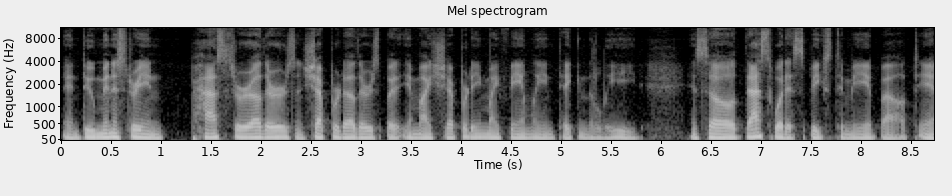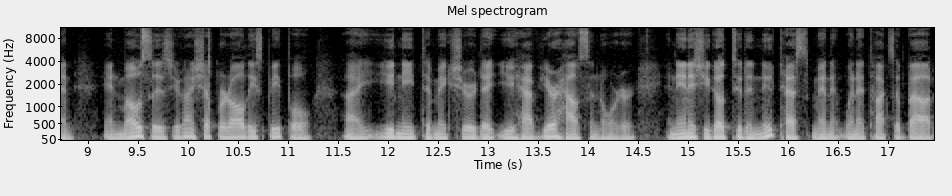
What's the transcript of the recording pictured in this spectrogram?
and do ministry and pastor others and shepherd others, but am I shepherding my family and taking the lead? And so that's what it speaks to me about. And and Moses, you're going to shepherd all these people. Uh, you need to make sure that you have your house in order. And then as you go to the New Testament, when it talks about,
